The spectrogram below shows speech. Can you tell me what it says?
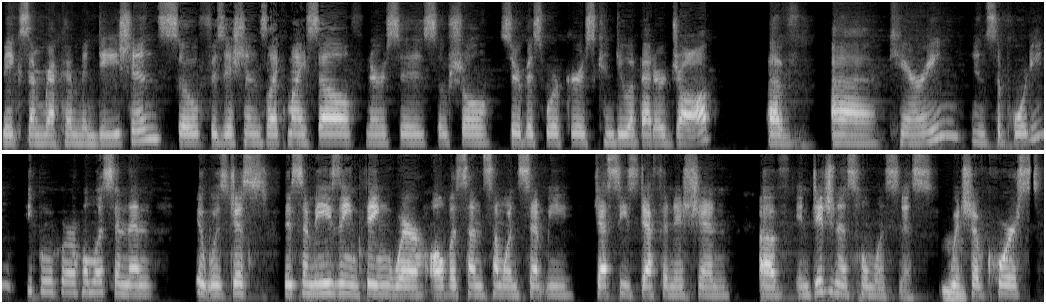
make some recommendations. So physicians like myself nurses social service workers can do a better job of uh, caring and supporting people who are homeless. And then it was just this amazing thing where all of a sudden someone sent me jesse's definition of indigenous homelessness mm. which of course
